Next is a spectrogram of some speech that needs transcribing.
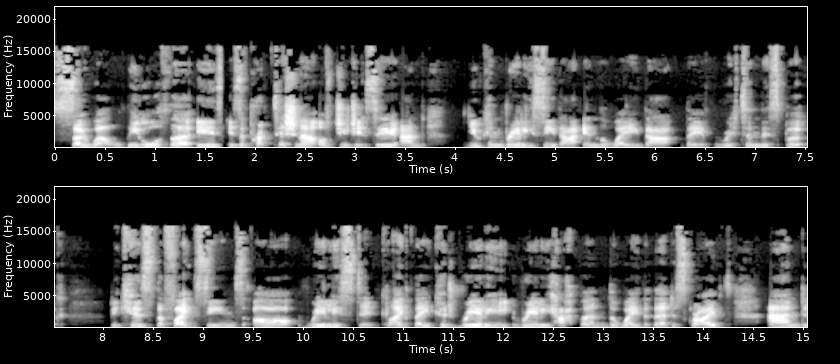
so well. The author is is a practitioner of jiu-jitsu and you can really see that in the way that they've written this book because the fight scenes are realistic. Like they could really, really happen the way that they're described and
